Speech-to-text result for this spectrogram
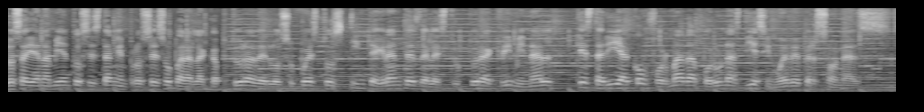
Los allanamientos están en proceso para la captura de los supuestos integrantes de la estructura criminal que estaría conformada por unas 19 personas.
